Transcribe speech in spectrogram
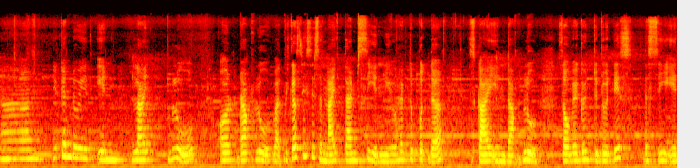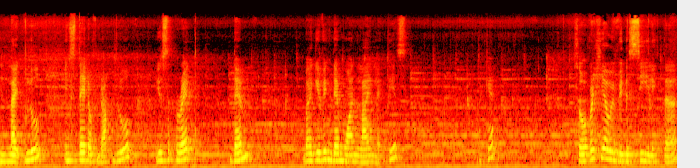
um, you can do it in light blue or dark blue. But because this is a nighttime scene you have to put the sky in dark blue so we're going to do this the sea in light blue instead of dark blue. You separate them by giving them one line like this. Okay? So over here will be the sea later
